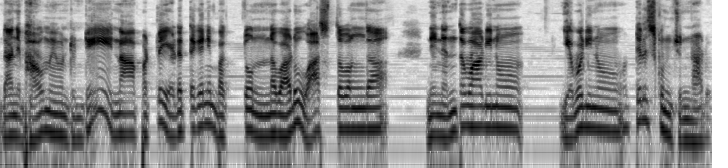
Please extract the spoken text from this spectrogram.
దాని భావం ఏమిటంటే నా పట్ల ఎడతెగని భక్తి ఉన్నవాడు వాస్తవంగా నేనెంత వాడినో ఎవడినో తెలుసుకుంటున్నాడు.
